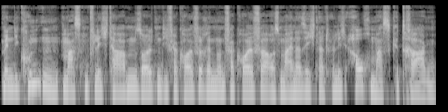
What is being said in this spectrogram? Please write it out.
wenn die Kunden Maskenpflicht haben, sollten die Verkäuferinnen und Verkäufer aus meiner Sicht natürlich auch Maske tragen.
